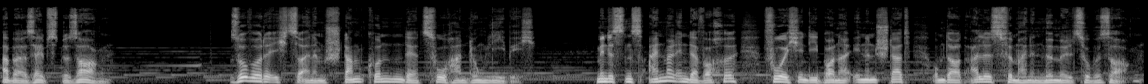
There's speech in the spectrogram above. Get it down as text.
aber selbst besorgen. So wurde ich zu einem Stammkunden der Zoohandlung Liebig. Mindestens einmal in der Woche fuhr ich in die Bonner Innenstadt, um dort alles für meinen Mümmel zu besorgen.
